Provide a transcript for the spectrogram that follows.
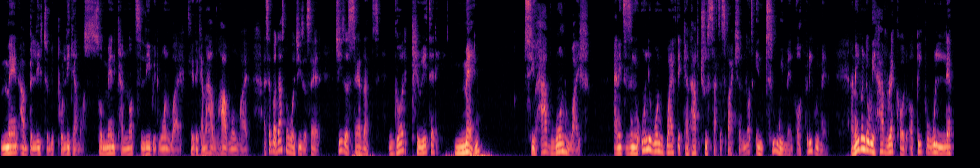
men are believed to be polygamous, so men cannot live with one wife. They cannot have, have one wife. I said, but that's not what Jesus said. Jesus said that God created men to have one wife, and it is in only one wife they can have true satisfaction, not in two women or three women. And even though we have record of people who, left,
